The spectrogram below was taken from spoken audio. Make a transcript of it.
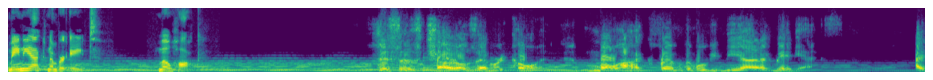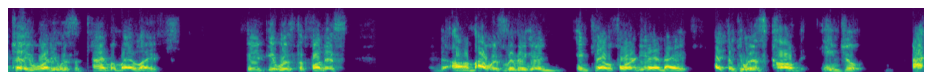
Maniac number eight Mohawk. This is Charles Edward Cohen, Mohawk from the movie Neon Maniacs. I tell you what, it was the time of my life. It, it was the funnest. And um, I was living in, in California, and I I think it was called Angel. I,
